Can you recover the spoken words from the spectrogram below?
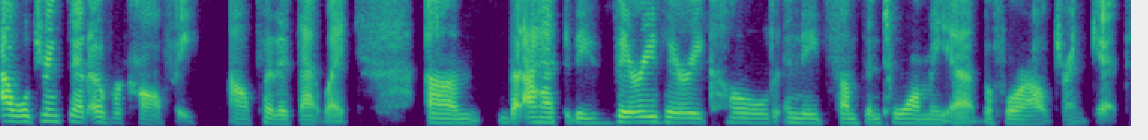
I will drink that over coffee. I'll put it that way. Um, but I have to be very, very cold and need something to warm me up before I'll drink it.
